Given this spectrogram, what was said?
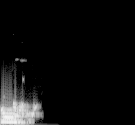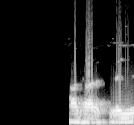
உண்மையல்ல. ஆதார திரையே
